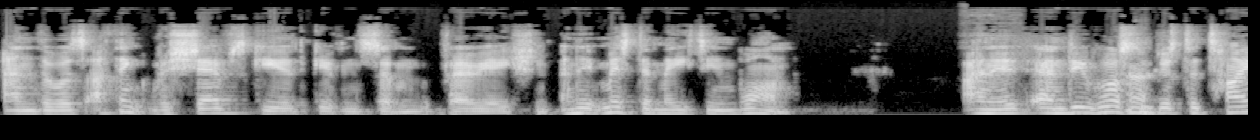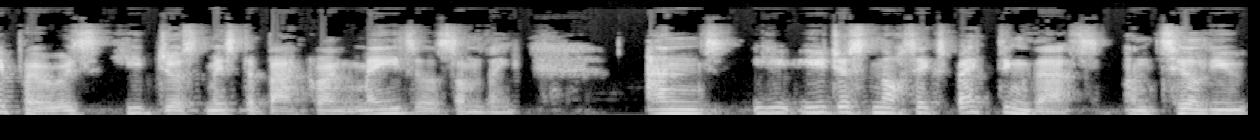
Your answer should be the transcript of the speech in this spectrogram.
and there was, I think Reshevsky had given some variation, and it missed a mate in one. And it and it wasn't just a typo; it was he just missed a back rank mate or something and you, you're just not expecting that until you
